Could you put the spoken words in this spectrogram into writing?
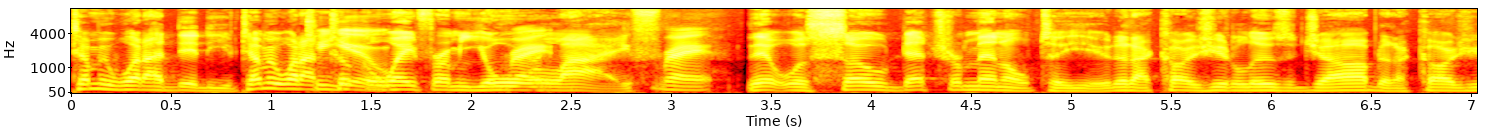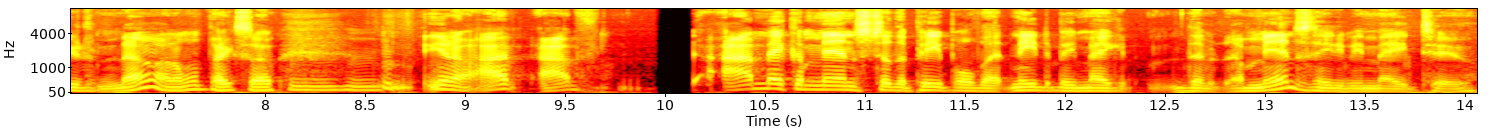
tell me what I did to you? Tell me what I took you. away from your Right. life Right. that was so detrimental to you. Did I cause you to lose a job? Did I cause you to No, I don't think so. Mm-hmm. You know, I've I've I make amends to the people that need to be made the amends need to be made to.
